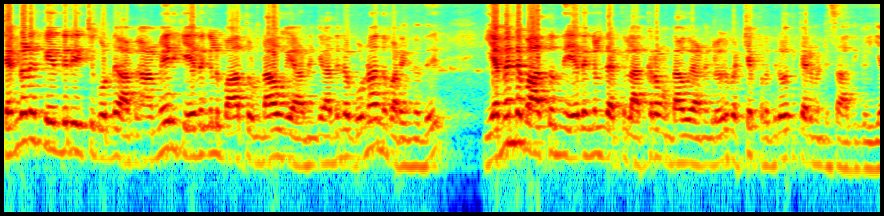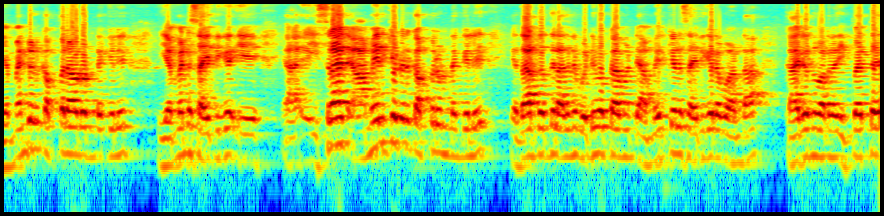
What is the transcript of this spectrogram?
ചെങ്കടൽ കേന്ദ്രീകരിച്ചുകൊണ്ട് അമ- അമേരിക്ക ഏതെങ്കിലും ഭാഗത്ത് ഉണ്ടാവുകയാണെങ്കിൽ അതിന്റെ ഗുണം എന്ന് പറയുന്നത് യമന്റെ ഭാഗത്തുനിന്ന് ഏതെങ്കിലും തരത്തിലുള്ള അക്രമം ഉണ്ടാവുകയാണെങ്കിൽ ഒരു പക്ഷേ പ്രതിരോധിക്കാൻ വേണ്ടി സാധിക്കും. യമന്റെ ഒരു കപ്പൽ അവിടെ ഉണ്ടെങ്കിൽ യമന്റെ സൈനിക ഇസ്രായേൽ അമേരിക്കയുടെ ഒരു കപ്പലുണ്ടെങ്കിൽ യഥാർത്ഥത്തിൽ അതിനെ വെടിവെക്കാൻ വേണ്ടി അമേരിക്കയുടെ സൈനികരെ വേണ്ട. കാര്യം എന്ന് പറഞ്ഞാൽ ഇപ്പോഴത്തെ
